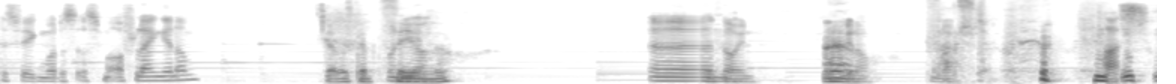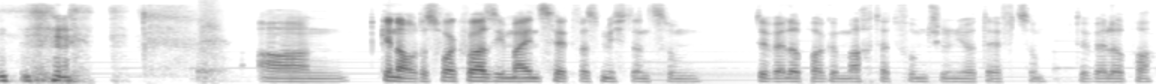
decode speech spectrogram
Deswegen wurde es erstmal offline genommen. Ich glaube, es gab Und zehn, ja. ne? Äh, Okay. neun. Ah, Genau. Fast. Pass. Und genau, das war quasi mein Set, was mich dann zum Developer gemacht hat, vom Junior Dev zum Developer.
